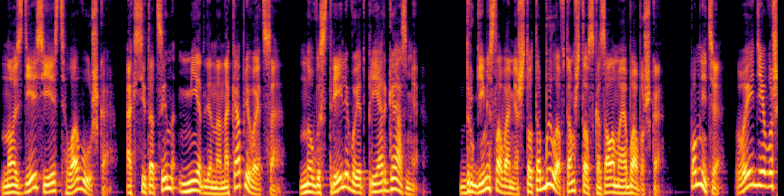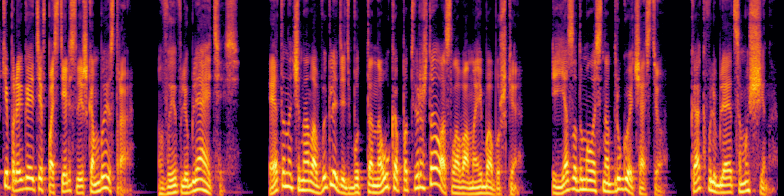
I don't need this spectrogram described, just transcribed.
Но здесь есть ловушка. Окситоцин медленно накапливается, но выстреливает при оргазме. Другими словами, что-то было в том, что сказала моя бабушка. Помните? Вы, девушки, прыгаете в постель слишком быстро. Вы влюбляетесь. Это начинало выглядеть, будто наука подтверждала слова моей бабушки. И я задумалась над другой частью. Как влюбляется мужчина?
